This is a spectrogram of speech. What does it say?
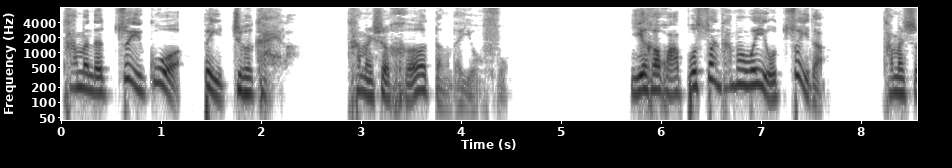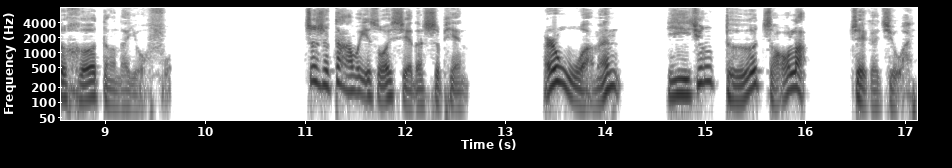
他们的罪过被遮盖了，他们是何等的有福！耶和华不算他们为有罪的，他们是何等的有福！这是大卫所写的诗篇，而我们已经得着了这个救恩，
